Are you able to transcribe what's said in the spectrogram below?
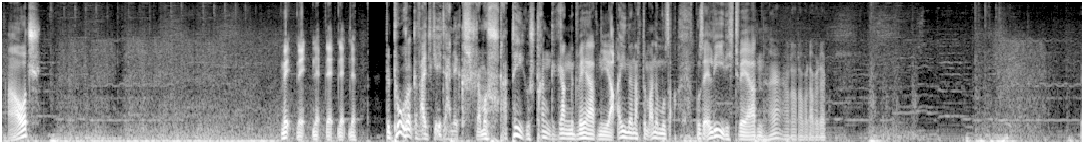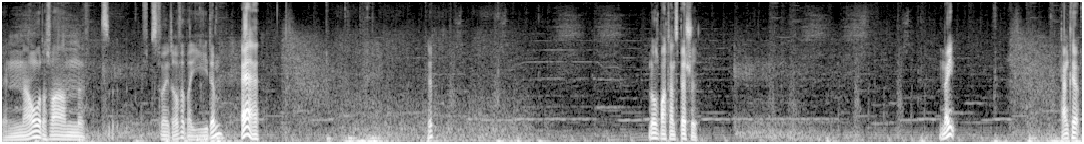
Autsch. Ne, ne, ne, ne, ne, ne. Mit purer Gewalt geht da nichts. Da muss strategisch dran gegangen werden hier. Einer nach dem anderen muss, muss erledigt werden. Genau, das waren zwei Treffer bei jedem. Hä? Los, macht ein Special. Nein. Danke.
